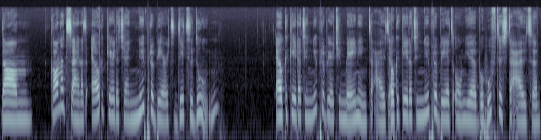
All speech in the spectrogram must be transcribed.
dan kan het zijn dat elke keer dat jij nu probeert dit te doen, elke keer dat je nu probeert je mening te uiten, elke keer dat je nu probeert om je behoeftes te uiten,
